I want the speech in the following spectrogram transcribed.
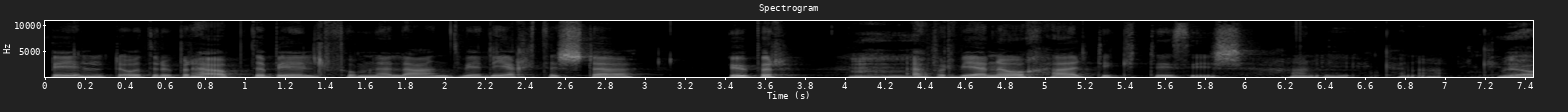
Bild oder überhaupt ein Bild von einem Land wie Liechtenstein über. mhm. Aber wie nachhaltig das ist, habe ich keine Ahnung. ja.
